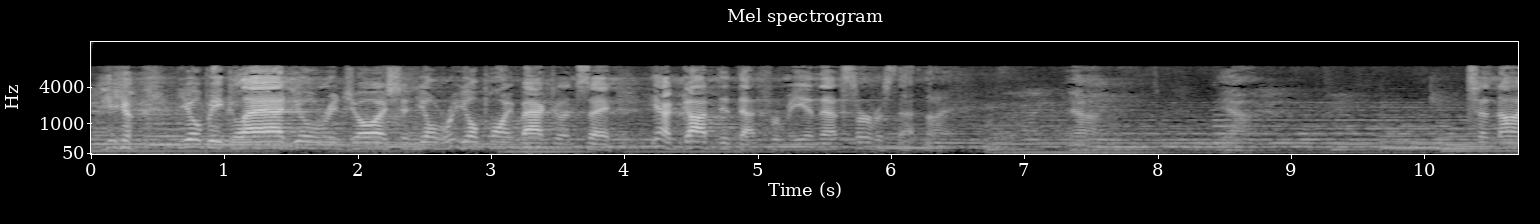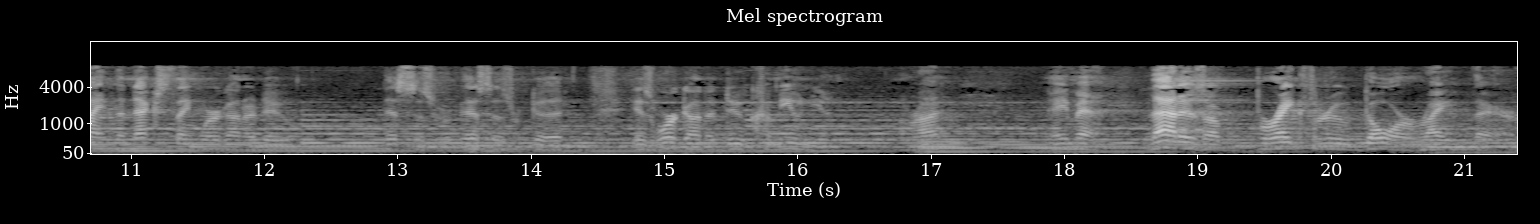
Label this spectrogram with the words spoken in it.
You'll, you'll be glad, you'll rejoice, and you'll, you'll point back to it and say, Yeah, God did that for me in that service that night. Yeah. Yeah. Tonight, the next thing we're going to do, this is, this is good, is we're going to do communion. All right? Amen. That is a breakthrough door right there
